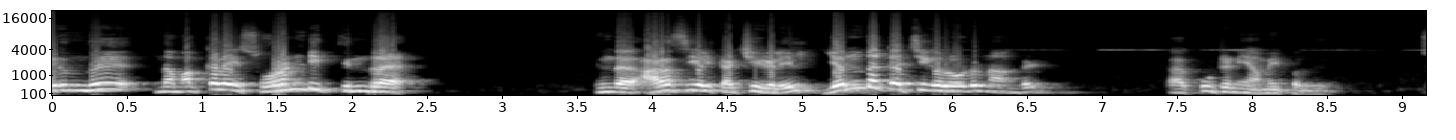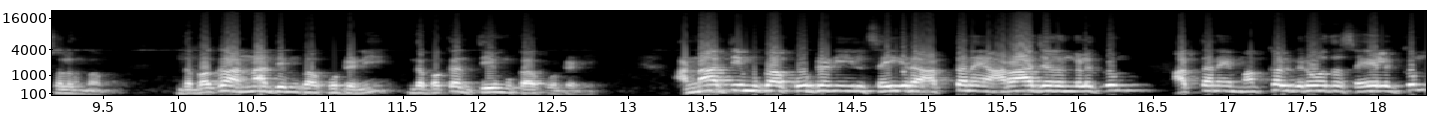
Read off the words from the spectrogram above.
இருந்து இந்த மக்களை சுரண்டி தின்ற இந்த அரசியல் கட்சிகளில் எந்த கட்சிகளோடு நாங்கள் அஹ், கூட்டணி அமைப்பது? சொல்லுங்க பாப்போம் இந்த பக்கம் அதிமுக கூட்டணி இந்த பக்கம் திமுக கூட்டணி. அதிமுக கூட்டணியில் செய்கிற அத்தனை அராஜகங்களுக்கும் அத்தனை மக்கள் விரோத செயலுக்கும்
